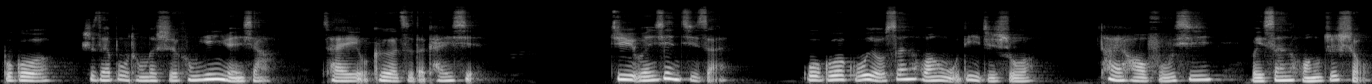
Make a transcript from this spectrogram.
不过是在不同的时空因缘下，才有各自的开显。据文献记载。我国古有三皇五帝之说，太昊、伏羲为三皇之首，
